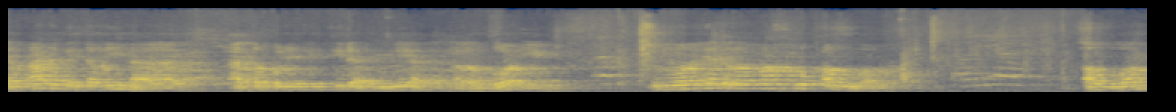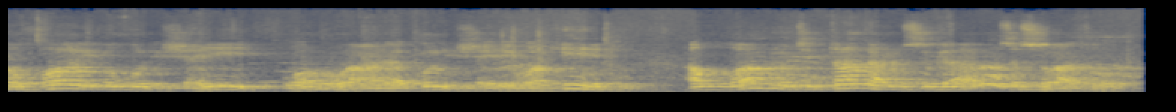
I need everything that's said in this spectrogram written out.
yang ada kita lihat ataupun yang tidak dilihat dalam gaib semuanya adalah makhluk Allah. Allahu khaliqu kulli syai' wa huwa ala kulli syai'in wakil Allah menciptakan segala sesuatu.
